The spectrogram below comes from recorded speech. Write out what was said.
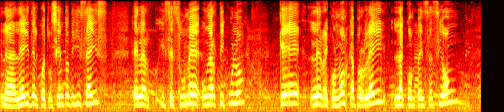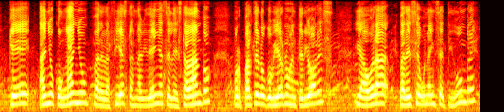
la ley del 416 y se sume un artículo que le reconozca por ley la compensación que año con año para las fiestas navideñas se les está dando por parte de los gobiernos anteriores y ahora parece una incertidumbre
